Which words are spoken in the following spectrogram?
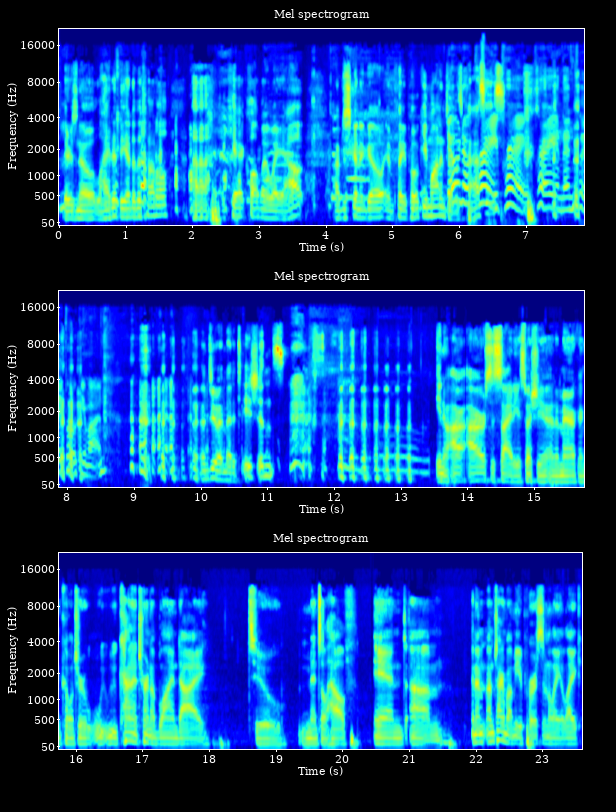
There's no light at the end of the tunnel. Uh, I can't claw my way out. I'm just gonna go and play Pokemon until no, this no, pray, pray, pray, and then play Pokemon. And do my meditations. you know, our, our society, especially in American culture, we, we kind of turn a blind eye to mental health. And um, and I'm, I'm talking about me personally. Like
